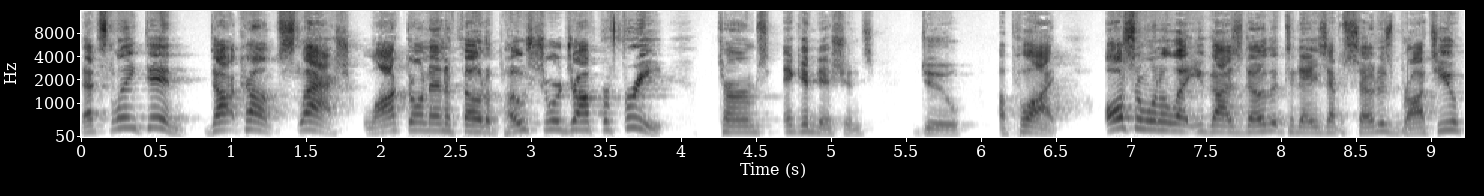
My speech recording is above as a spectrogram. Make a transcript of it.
That's LinkedIn.com slash locked on NFL to post your job for free. Terms and conditions do apply. Also, want to let you guys know that today's episode is brought to you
